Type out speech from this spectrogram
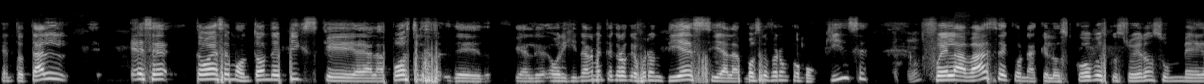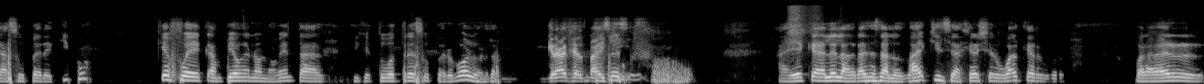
En total, ese, todo ese montón de picks que a la postre, de, originalmente creo que fueron 10 y a la postre fueron como 15, fue la base con la que los Cowboys construyeron su mega super equipo, que fue campeón en los 90 y que tuvo tres Super Bowl, ¿verdad? Gracias, Vikings. Ahí hay que darle las gracias a los Vikings y a Herschel Walker por, haber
